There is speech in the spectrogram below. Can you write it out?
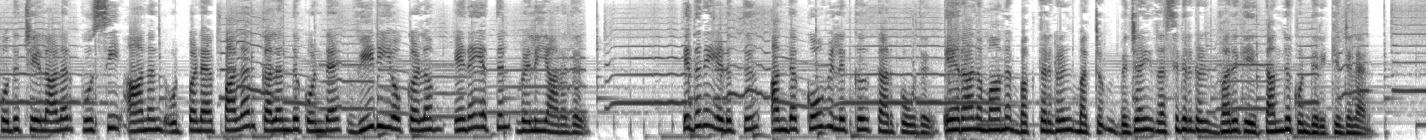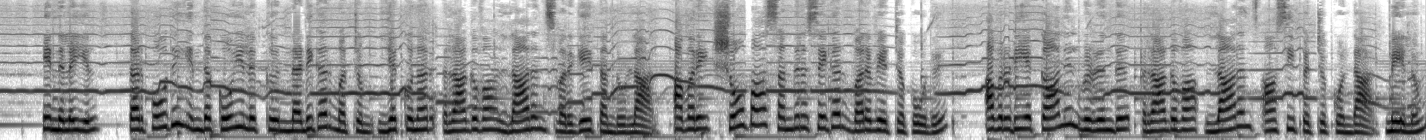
பொதுச் செயலாளர் புசி ஆனந்த் உட்பட பலர் கலந்து கொண்ட வீடியோக்களும் இணையத்தில் வெளியானது. இதனையடுத்து அந்த கோவிலுக்கு தற்போது ஏராளமான பக்தர்கள் மற்றும் விஜய் ரசிகர்கள் வருகை தந்து கொண்டிருக்கின்றனர். இந்நிலையில் தற்போது இந்த கோயிலுக்கு நடிகர் மற்றும் இயக்குனர் ராகவா லாரன்ஸ் வருகை தந்துள்ளார். அவரை ஷோபா சந்திரசேகர் வரவேற்ற போது அவருடைய காலில் விழுந்து ராகவா லாரன்ஸ் ஆசி பெற்றுக் கொண்டார். மேலும்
